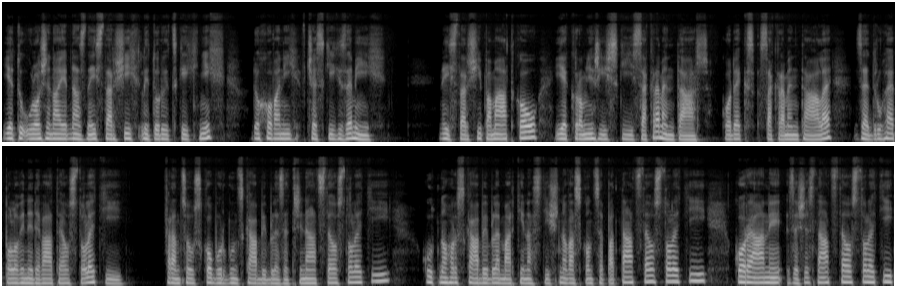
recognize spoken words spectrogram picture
Je tu uložena jedna z nejstarších liturgických knih dochovaných v českých zemích. Nejstarší památkou je kroměřížský sakramentář Codex Sacramentale ze druhé poloviny 9. století, francouzsko-burgundská Bible ze 13. století, Kutnohorská Bible Martina Stišnova z konce 15. století, Korány ze 16. století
